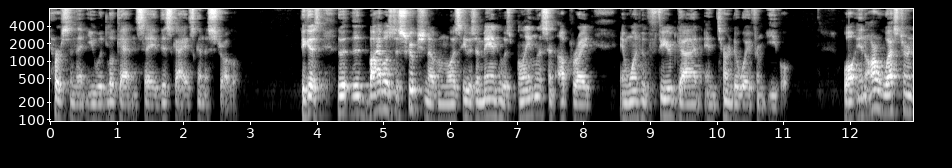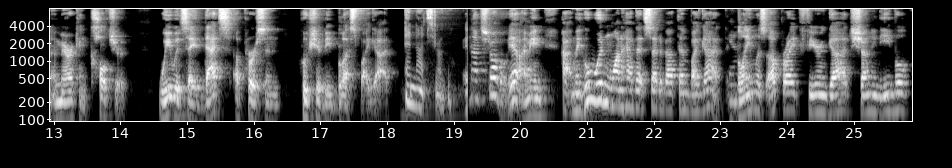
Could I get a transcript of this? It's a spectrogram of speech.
person that you would look at and say, this guy is going to struggle. Because the, the Bible's description of him was he was a man who was blameless and upright and one who feared God and turned away from evil. Well, in our Western American culture, we would say that's a person who should be blessed by God And not struggle. and not struggle. Yeah, I mean, I mean, who wouldn't want to have that said about them by God? Yeah. Blameless, upright, fearing God, shunning evil.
